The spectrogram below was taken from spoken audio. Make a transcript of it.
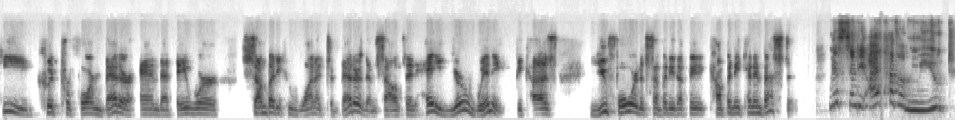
he could perform better and that they were somebody who wanted to better themselves, and hey, you're winning because you forwarded somebody that the company can invest in. Miss Cindy, I have a mute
